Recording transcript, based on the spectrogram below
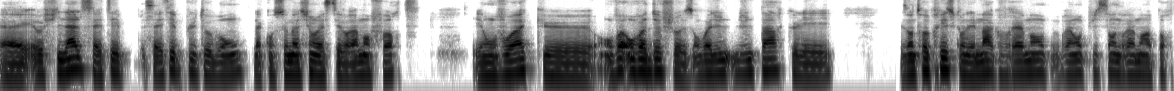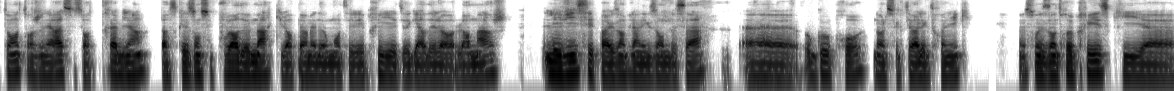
et au final, ça a, été, ça a été plutôt bon. La consommation restait vraiment forte. Et on voit, que, on voit, on voit deux choses. On voit d'une part que les, entreprises qui ont des marques vraiment, vraiment puissantes, vraiment importantes, en général, se sortent très bien parce qu'elles ont ce pouvoir de marque qui leur permet d'augmenter les prix et de garder leur, leur marge. Levi, c'est par exemple un exemple de ça, euh, au GoPro, dans le secteur électronique. Ce sont des entreprises qui, euh,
